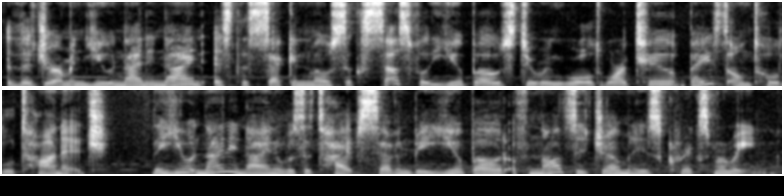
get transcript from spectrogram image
The German U-99 is the second most successful U-boats during World War II based on total tonnage. The U-99 was a Type 7B U-boat of Nazi Germany's Kriegsmarine.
